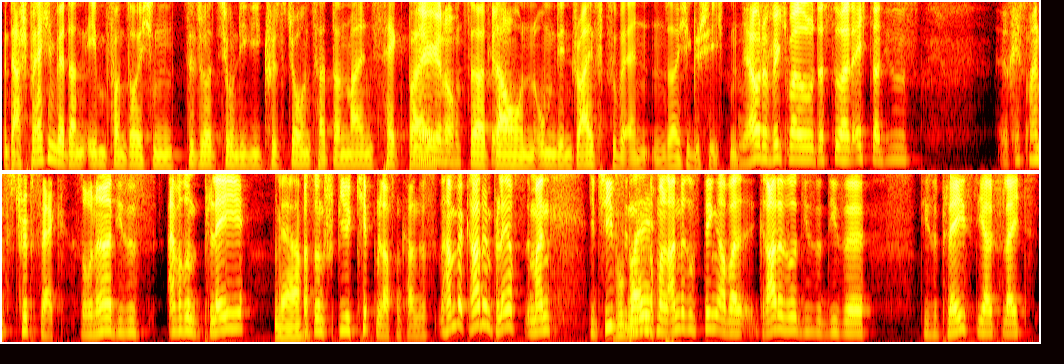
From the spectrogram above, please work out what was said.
und da sprechen wir dann eben von solchen Situationen, die Chris Jones hat, dann mal einen Sack bei Ja, genau, Third genau. Down, um den Drive zu beenden, solche Geschichten. Ja, oder wirklich mal so, dass du halt echt da dieses, du kriegst mal einen Strip-Sack. So, ne? Dieses, einfach so ein Play, Ja. was so ein Spiel kippen lassen kann. Das haben wir gerade in Playoffs. Ich meine, die Chiefs Wobei- sind nochmal ein anderes Ding, aber gerade so diese, diese, diese Plays, die halt vielleicht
